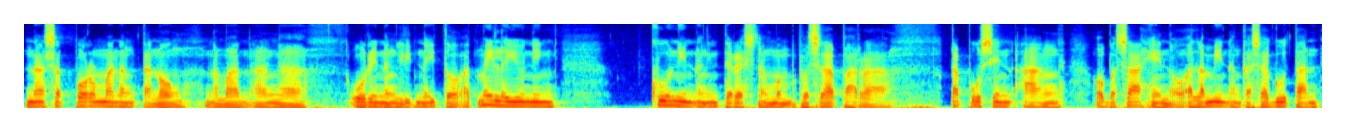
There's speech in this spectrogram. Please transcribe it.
Nasa forma ng tanong naman ang uh, uri ng lead na ito at may layuning kunin ang interes ng mambabasa para tapusin ang o basahin o alamin ang kasagutan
